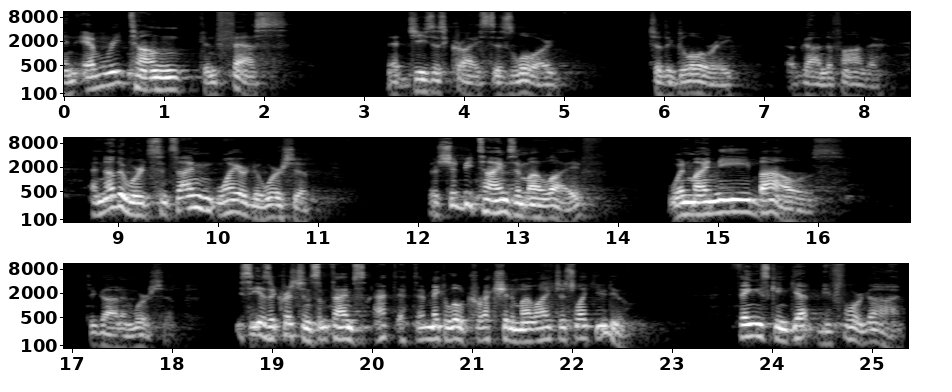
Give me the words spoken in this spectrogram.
and every tongue confess that Jesus Christ is Lord to the glory of God the Father. In other words, since I'm wired to worship, there should be times in my life when my knee bows to God in worship. You see, as a Christian, sometimes I have to make a little correction in my life just like you do. Things can get before God.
